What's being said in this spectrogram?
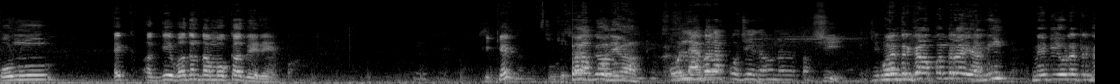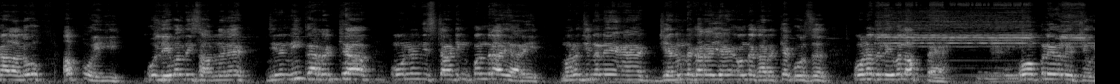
ਉਹਨੂੰ ਇੱਕ ਅੱਗੇ ਵਧਣ ਦਾ ਮੌਕਾ ਦੇ ਰਹੇ ਹਾਂ ਆਪਾਂ। ਠੀਕ ਹੈ? ਉਹ ਲੈਵਲ ਅਪ ਹੋ ਜਾਏਗਾ ਉਹਨਾਂ ਦਾ ਤਾਂ। ਜੀ। ਉਹਨੇ ਤਨਖਾਹ 15000 ਨਹੀਂ ਮੇ ਵੀ ਉਹਨੇ ਤਨਖਾਹ ਲਾ ਲਓ ਅਪ ਹੋਏਗੀ। ਉਹ ਲੈਵਲ ਦੇ ਹਿਸਾਬ ਨਾਲ ਹੈ। ਜਿਹਨੇ ਨਹੀਂ ਕਰ ਰੱਖਿਆ ਉਹਨਾਂ ਦੀ ਸਟਾਰਟਿੰਗ 15000 ਹੈ। ਮਤਲਬ ਜਿਨ੍ਹਾਂ ਨੇ ਜਨਮ ਦਾ ਕਰ ਜਾਂ ਉਹਦਾ ਕਰ ਰੱਖਿਆ ਕੋਰਸ ਉਹਨਾਂ ਦਾ ਲੈਵਲ ਅਪ ਹੈ। ਉਹ ਅਪ ਲੈਵਲ ਵਿੱਚ ਘੱਟ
